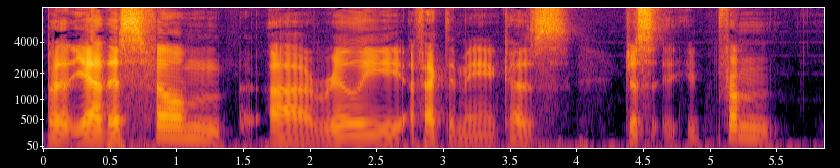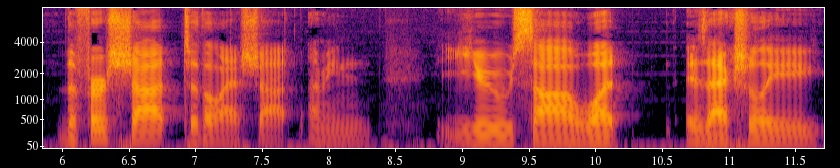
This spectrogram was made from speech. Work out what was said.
but yeah, this film uh, really affected me because just from the first shot to the last shot, I mean, you saw what is actually.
